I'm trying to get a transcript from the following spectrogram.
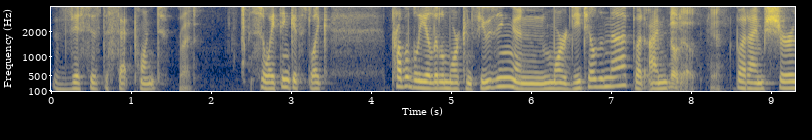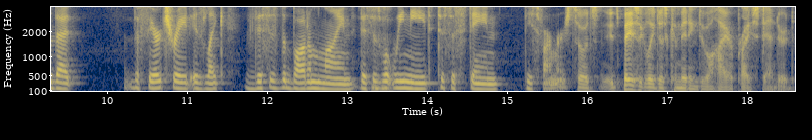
this is the set point. right. So I think it's like probably a little more confusing and more detailed than that, but I'm No doubt. Yeah. but I'm sure that the fair trade is like this is the bottom line. This is what we need to sustain these farmers. So it's it's basically just committing to a higher price standard.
